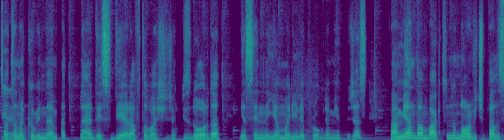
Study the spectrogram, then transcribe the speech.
Zaten akabinde hemen neredeyse diğer hafta başlayacak. Biz de orada ya seninle ya Mali ile program yapacağız. Ben bir yandan baktığımda Norwich Palace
